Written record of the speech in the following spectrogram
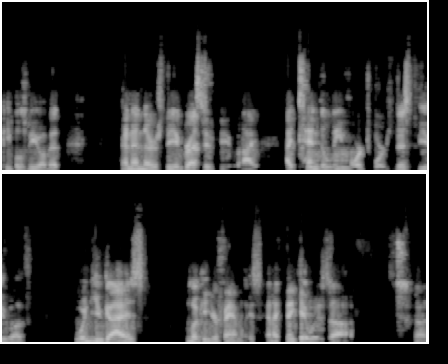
people's view of it. And then there's the aggressive view and i i tend to lean more towards this view of when you guys look at your families and i think it was uh, uh,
